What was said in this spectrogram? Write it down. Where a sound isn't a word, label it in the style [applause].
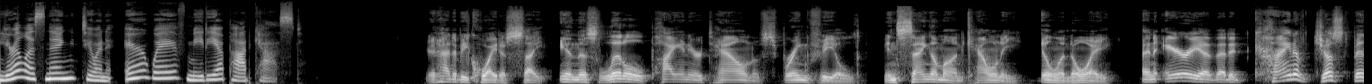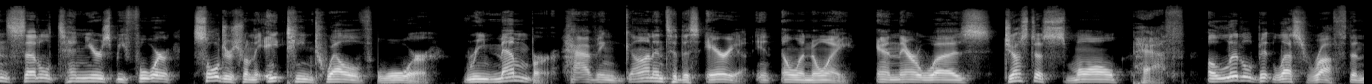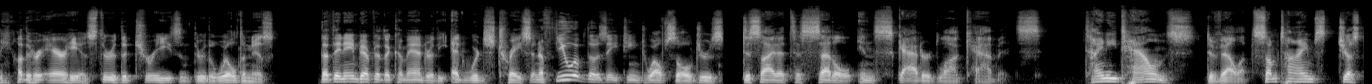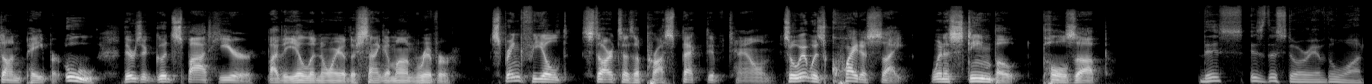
You're listening to an Airwave Media Podcast. It had to be quite a sight in this little pioneer town of Springfield in Sangamon County, Illinois, an area that had kind of just been settled 10 years before soldiers from the 1812 war remember having gone into this area in Illinois and there was just a small path, a little bit less rough than the [laughs] other areas through the trees and through the wilderness, that they named after the commander, the Edwards Trace. And a few of those 1812 soldiers decided to settle in scattered log cabins. Tiny towns developed, sometimes just on paper. Ooh, there's a good spot here by the Illinois or the Sangamon River. Springfield starts as a prospective town, so it was quite a sight when a steamboat pulls up. This is the story of the one.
